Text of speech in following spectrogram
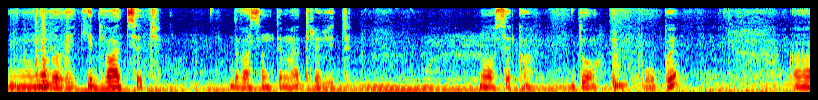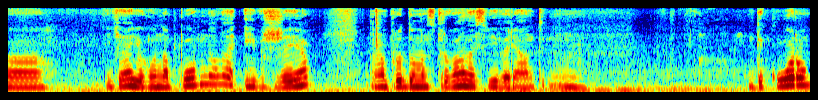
ну, невеликий, 22 см від носика до попи. Е, Я його наповнила і вже продемонструвала свій варіант декору,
